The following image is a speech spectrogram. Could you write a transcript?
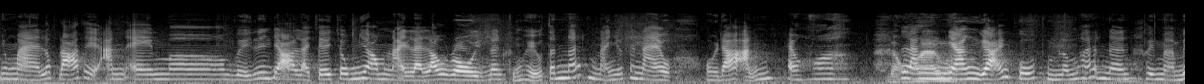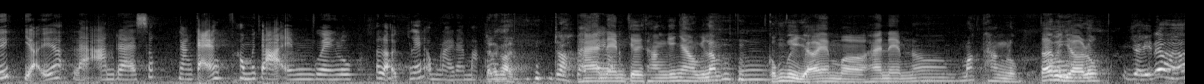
Nhưng mà lúc đó thì anh em ờ, vì lý do là chơi chung với ông này là lâu rồi nên cũng hiểu tính nết ông này như thế nào. Hồi đó ảnh đào hoa Đào lăng nhăng gái cú tùm lum hết. Nên khi mà biết vậy á là anh ra sức ngăn cản không có cho em quen luôn. Với lại ghét ông này ra mặt trời Trời. Hai anh em chơi thân với nhau dữ lắm. Cũng vì vợ em mà hai anh em nó mất thân luôn. Tới bây giờ luôn vậy đó hả?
